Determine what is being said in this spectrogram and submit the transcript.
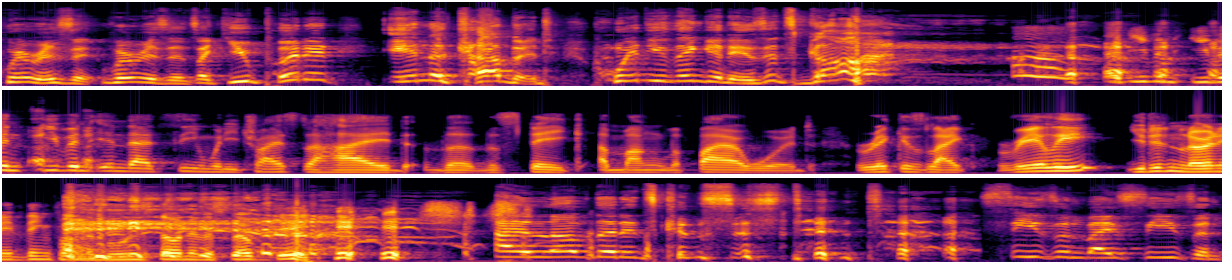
Where is it? Where is it? It's like, You put it in a cupboard. Where do you think it is? It's gone. and even even even in that scene when he tries to hide the the stake among the firewood, Rick is like, "Really? You didn't learn anything from the moonstone and the soap dish?" I love that it's consistent, season by season,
